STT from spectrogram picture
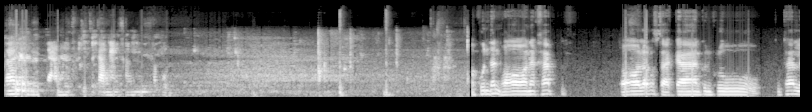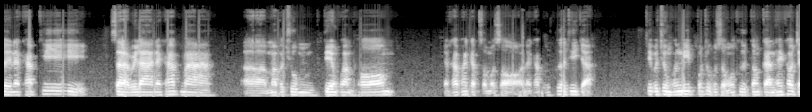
ได้ดำเนินการในกิจกรรมในครั้งนี้ครับผมขอบคุณท่านผอนะครับ ผอรักษาการคุณครูทุกท่านเลยนะครับที่สละเวลานะครับมาเอ่อมาประชุมเตรียมความพร้อมนะครับให้กับสมสนะครับ เพื่อที่จะที่ประชุมครั้งนี้วัตถุประสงค์ก็คือต้องการให้เข้าใจ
